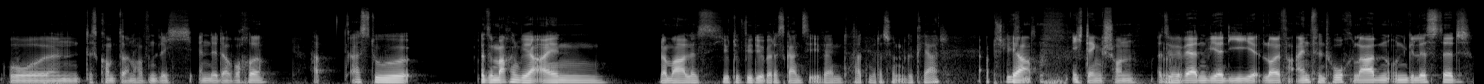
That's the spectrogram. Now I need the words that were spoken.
Und das kommt dann hoffentlich Ende der Woche. Hab, hast du, also machen wir ein normales YouTube-Video über das ganze Event? Hatten wir das schon geklärt? Abschließend? Ja, ich denke schon. Also Okay. wir werden wir die Läufe einzeln hochladen, ungelistet.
